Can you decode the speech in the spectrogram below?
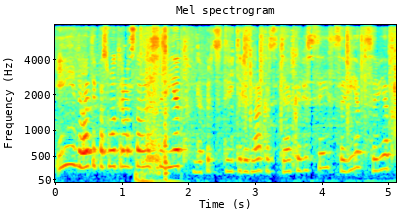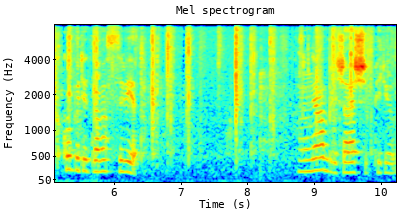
И давайте посмотрим основной совет для представителей знака Зодиака Весы. Совет, совет, какой будет для вас совет? На ближайший период.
